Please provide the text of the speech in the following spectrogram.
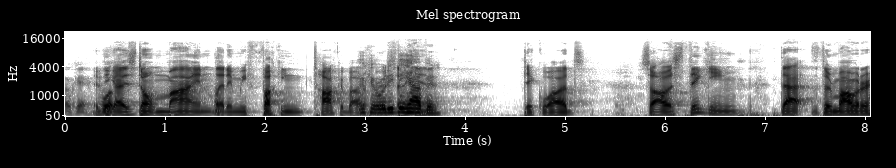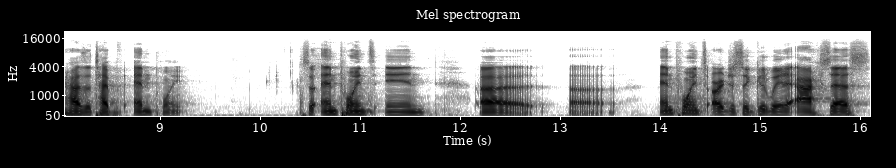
Okay. If Well- you guys don't mind letting me fucking talk about it. okay, for what a do you think second. happened? dickwads. So I was thinking that the thermometer has a type of endpoint. So endpoints in uh, uh, endpoints are just a good way to access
